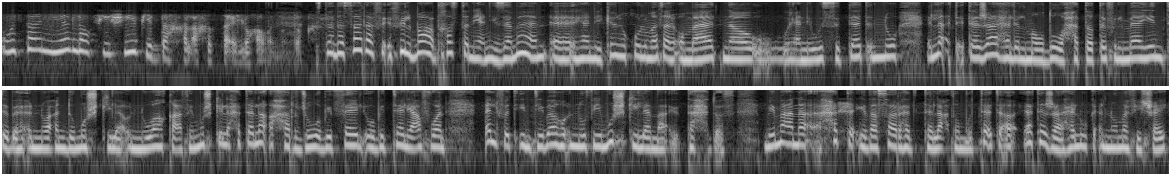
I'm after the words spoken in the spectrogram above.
وثانيا لو في شيء بيتدخل أخصائي اللغة والنطق أستاذة سارة في البعض خاصة يعني زمان زمان آه، يعني كانوا يقولوا مثلا أمهاتنا ويعني والستات إنه لا تتجاهل الموضوع حتى الطفل ما ينتبه إنه عنده مشكلة إنه واقع في مشكلة حتى لا أحرجه. وبالتالي وبالتالي عفوا ألفت انتباهه إنه في مشكلة ما تحدث. بمعنى حتى إذا صار هذا التلعثم أتجاهل وكأنه ما في شيء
